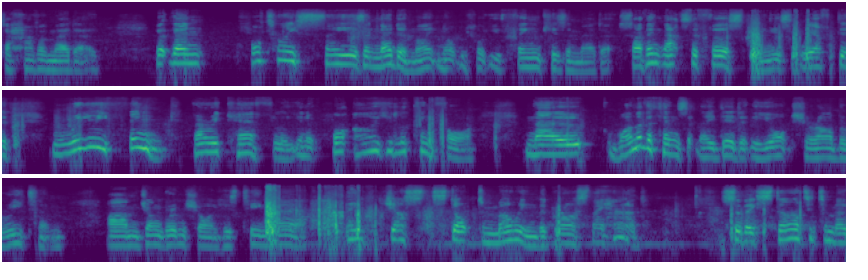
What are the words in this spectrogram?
to have a meadow, but then what I say is a meadow might not be what you think is a meadow. So I think that's the first thing is that we have to really think very carefully, you know, what are you looking for? Now, one of the things that they did at the Yorkshire Arboretum, um, John Grimshaw and his team there, they just stopped mowing the grass they had. So they started to mow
